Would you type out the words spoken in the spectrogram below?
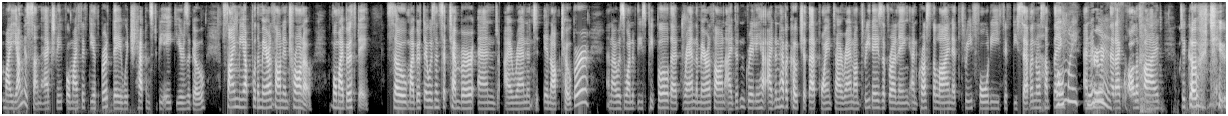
my youngest son, actually, for my 50th birthday, which happens to be eight years ago, signed me up for the marathon in Toronto for my birthday. So my birthday was in September and I ran it in October. And I was one of these people that ran the marathon. I didn't really ha- I didn't have a coach at that point. I ran on three days of running and crossed the line at 340, 57 or oh something. Oh my And heard that I qualified to go to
